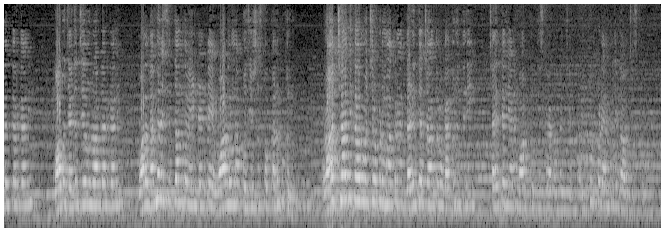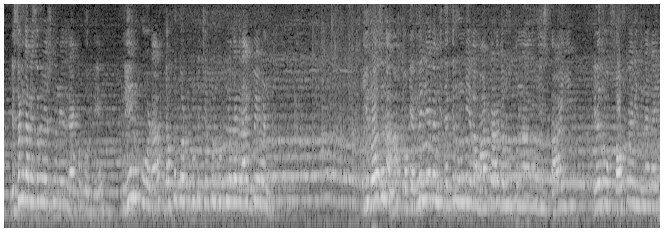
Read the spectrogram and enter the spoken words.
అంబేద్కర్ కానీ బాబు జగజ్జీవన్ రావు గారు కానీ వాళ్ళు నమ్మిన సిద్ధాంతం ఏంటంటే వాళ్ళున్న పొజిషన్స్తో కలుపుకుని. రాజ్యాధికారం వచ్చినప్పుడు మాత్రమే దళిత జాతులకు అభివృద్ధిని చైతన్యాన్ని మార్పులు తీసుకురాగలని చెప్తారు ఇప్పుడు కూడా వెనక్కి ఆలోచిస్తారు నిజంగా రిజర్వేషన్ అనేది లేకపోతే నేను కూడా డబ్బు కొట్టుకుంటూ చెప్పులు కుట్టుకున్న దగ్గర ఆగిపోయేవాడిని. ఈ రోజున ఒక ఎమ్మెల్యేగా మీ దగ్గర ఉండి ఇలా మాట్లాడగలుగుతున్నాను ఈ స్థాయి లేదు ఒక సాఫ్ట్వేర్ ఇంజనీర్ అయి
